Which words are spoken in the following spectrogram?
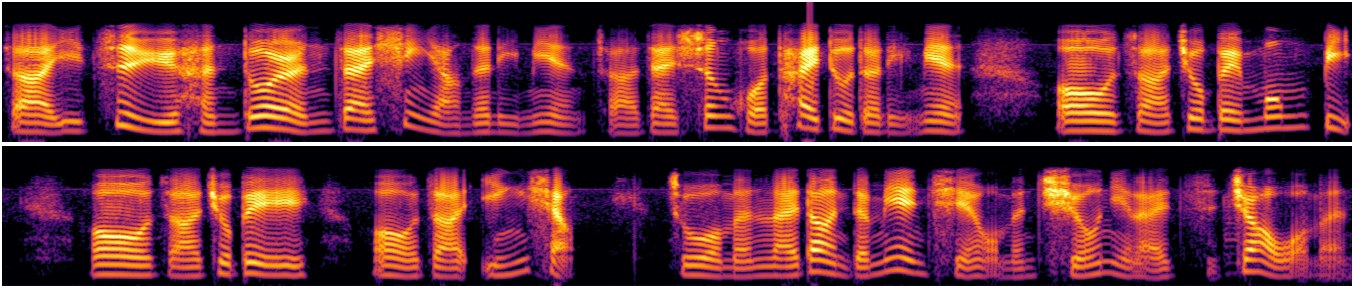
这以至于很多人在信仰的里面，这在生活态度的里面，哦，这就被蒙蔽，哦，这就被哦这影响。主，我们来到你的面前，我们求你来指教我们。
